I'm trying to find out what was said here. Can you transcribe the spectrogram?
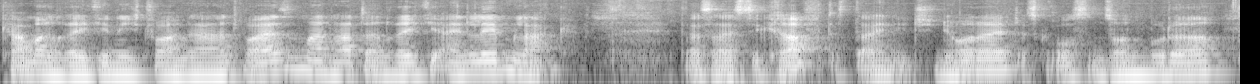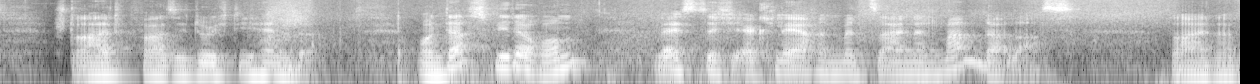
kann man Reiki nicht von der Hand weisen, man hat dann Reiki ein Leben lang. Das heißt, die Kraft des Dainichi Nyorai, des großen Sonnenbuddha, strahlt quasi durch die Hände. Und das wiederum lässt sich erklären mit seinen Mandalas, seinem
